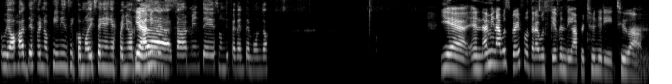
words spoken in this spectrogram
we all have different opinions y como dicen en español, yeah, cada, I mean, cada mente es un diferente mundo. Yeah, and I mean, I was grateful that I was given the opportunity to um,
